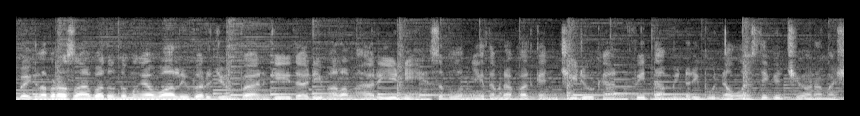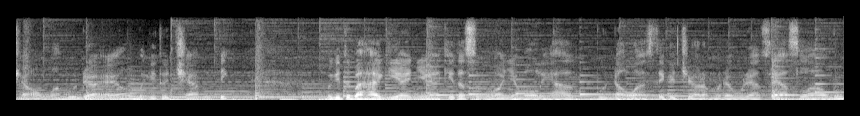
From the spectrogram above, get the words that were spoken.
Baiklah para sahabat untuk mengawali perjumpaan kita di malam hari ini Sebelumnya kita mendapatkan cidukan vitamin dari Bunda Lesti Kejora. Masya Allah Bunda El begitu cantik Begitu bahagianya kita semuanya melihat Bunda Lesti Kejora. Mudah-mudahan sehat selalu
